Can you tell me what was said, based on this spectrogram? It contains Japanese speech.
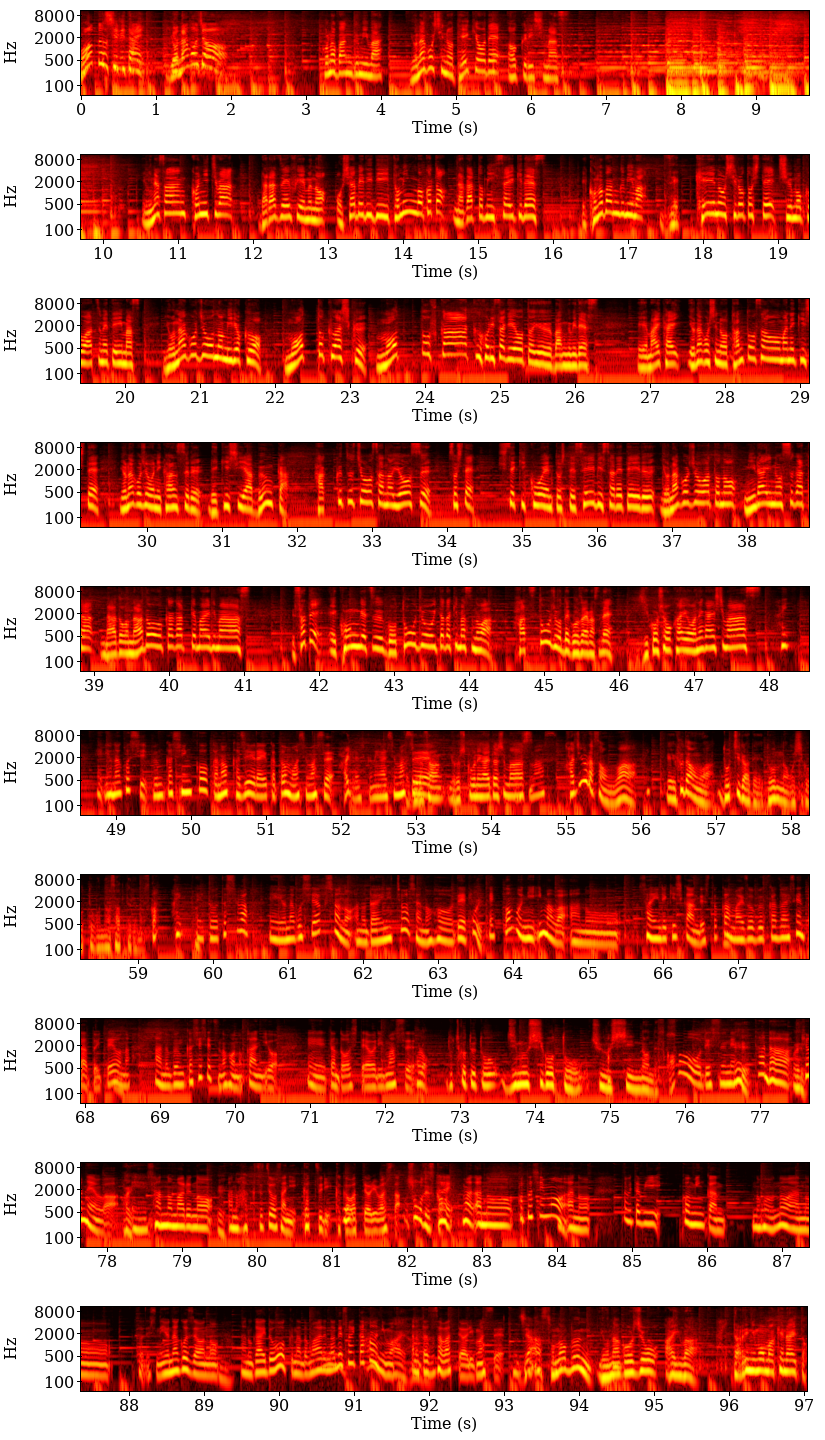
もっと知りたい。米子城。この番組は米子市の提供でお送りします。皆さんこんにちは。ダラズ FM のおしゃべり D トミンゴこと長富久之です。この番組は絶景の城として注目を集めています。米子城の魅力をもっと詳しくもっと深く掘り下げようという番組です。えー、毎回米子市の担当さんをお招きして米子城に関する歴史や文化発掘調査の様子そして史跡公園として整備されている米子城跡の未来の姿などなどを伺ってまいります。さて今月ご登場いただきますのは初登場でございますね。自己紹介をお願いします。はい。米子市文化振興課の梶浦由香と申します、はい、よろしくお願いします。梶浦さんよろしくお願いいたします。梶浦さんは、はい、えー、普段はどちらでどんなお仕事をなさってるんですか？はい、えっ、ー、と私は、えー、米子市役所のあの第二庁舎の方で、はい、え主に今はあの山陰歴史館ですとか埋蔵文化財センターといったようなあの文化施設の方の管理を、えー、担当しております。あらどっちかというと事務仕事中心なんですか？そうですね、ええ、ただ、え、去年は、はい、えー、三の丸の,、あの発掘調査にがっつり関わっておりました。そうですか、はい。まあ、あの今年も、うん、あのたびたび公民館の方のあのそうですね米子城の,、あのガイドウォークなどもあるので、そういった方にも、あの携わっております。じゃあその分米子城愛は誰にも負けないと。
